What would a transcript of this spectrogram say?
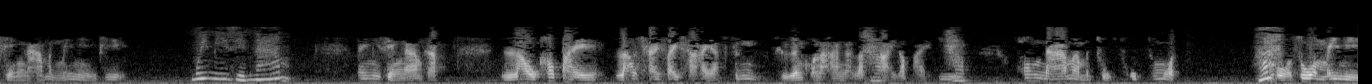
เสียงน้ำมันไม่มีพี่ ไม่มีเสียงน้ำไม่มีเสียงน้ำครับ เราเข้าไปเราใช้ไฟฉายอะซึ่งถือกันคนละอันอะแล้วครับฉายเข้าไปที่ครับห้องน้ำอะมันถูกทุบทั้งหมดฮะโถส้วมไม่มี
